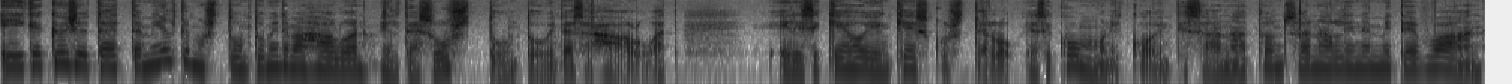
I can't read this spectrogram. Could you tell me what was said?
Eikä kysytä, että miltä musta tuntuu, mitä mä haluan, miltä susta tuntuu, mitä sä haluat. Eli se kehojen keskustelu ja se kommunikointi, sanaton, sanallinen, miten vaan.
